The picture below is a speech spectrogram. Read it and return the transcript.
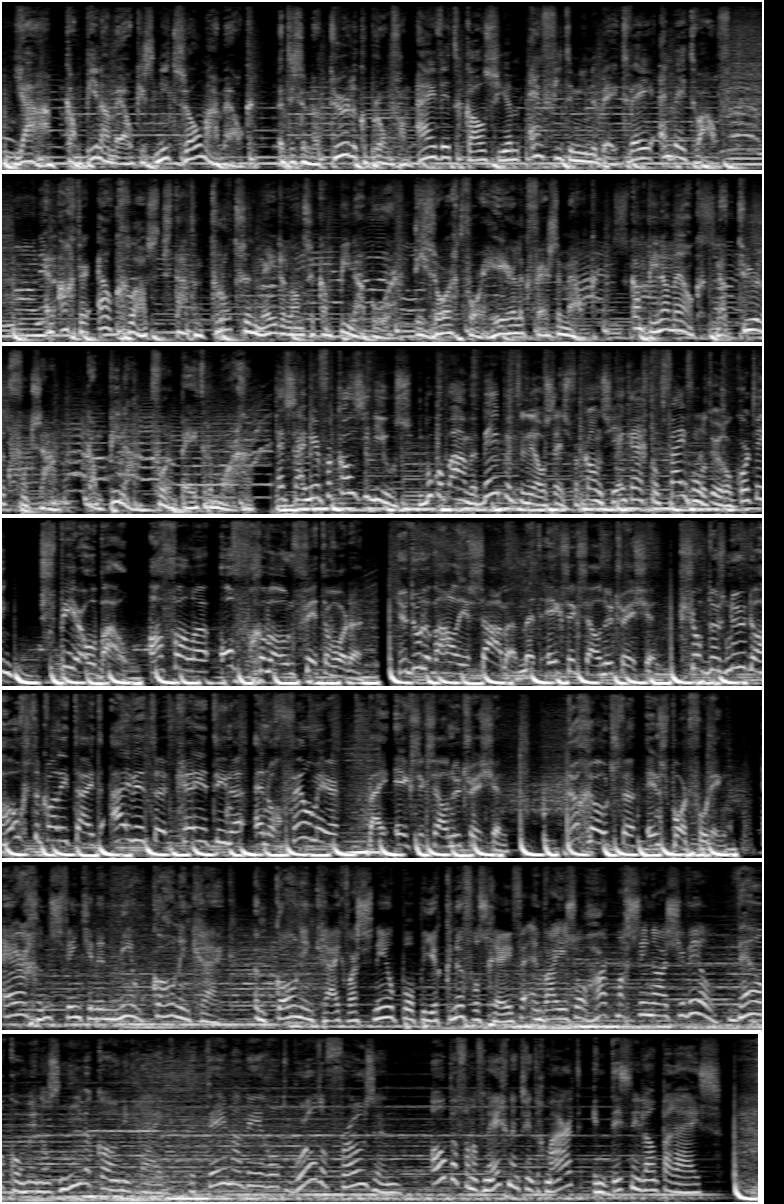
Ja, Campinamelk is niet zomaar melk. Het is een natuurlijke bron van eiwit, calcium en vitamine B2 en B12. En achter elk glas staat een trotse Nederlandse Campina-boer... die zorgt voor heerlijk verse melk. Campinamelk, natuurlijk voedzaam. Campina, voor een betere morgen. Het zijn weer vakantienieuws. Boek op anwb.nl slash vakantie en krijg tot 500 euro korting. Spieropbouw, afvallen of gewoon fit te worden. Je doelen behaal je samen met XXL Nutrition. Shop dus nu de hoogste kwaliteit eiwitten, creatine en nog veel meer bij XXL Nutrition. De grootste in sportvoeding. Ergens vind je een nieuw koninkrijk. Een koninkrijk waar sneeuwpoppen je knuffels geven... en waar je zo hard mag zingen als je wil. Welkom in ons nieuwe koninkrijk. De themawereld World of Frozen. Open vanaf 29 maart in Disneyland Parijs.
